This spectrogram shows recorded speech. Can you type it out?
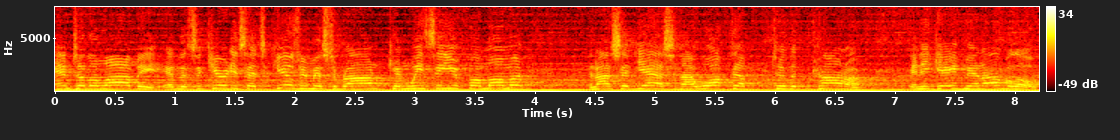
into the lobby. And the security said, Excuse me, Mr. Brown, can we see you for a moment? And I said, Yes. And I walked up to the counter and he gave me an envelope.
